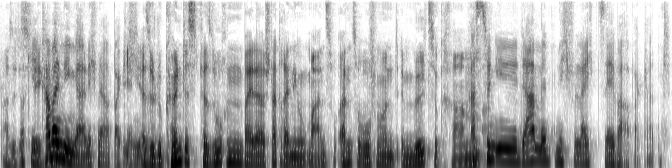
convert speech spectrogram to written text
Also deswegen, okay, kann man ihn gar nicht mehr aberkennen. ich, Also du könntest versuchen, bei der Stadtreinigung mal anzu anzurufen und im Müll zu kramen. Hast du ihn damit nicht vielleicht selber aberkannt?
